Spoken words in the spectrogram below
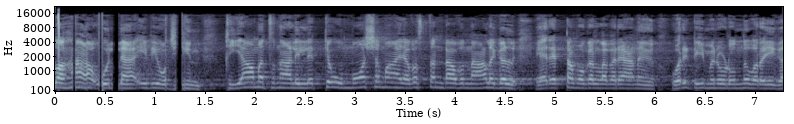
وهؤلاء بوجه قيامة നാളിൽ ഏറ്റവും മോശമായ അവസ്ഥ ഉണ്ടാവുന്ന ആളുകൾ ഇരട്ടമുകളുള്ളവരാണ് ഒരു ടീമിനോട് ഒന്ന് പറയുക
